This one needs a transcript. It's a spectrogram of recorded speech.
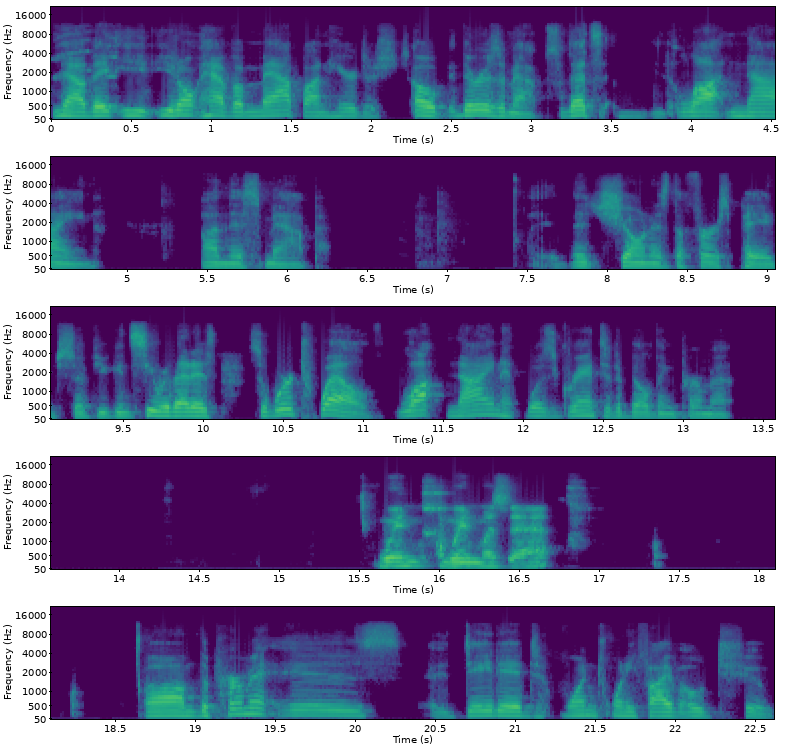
Now they you, you don't have a map on here to oh there is a map. So that's lot 9 on this map. That's shown as the first page. So if you can see where that is. So we're 12. Lot 9 was granted a building permit. When when was that? Um, the permit is dated 12502.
